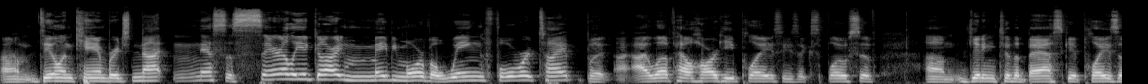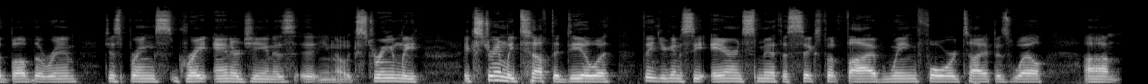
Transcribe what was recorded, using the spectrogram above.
Um, Dylan Cambridge, not necessarily a guard, maybe more of a wing forward type, but I, I love how hard he plays. He's explosive, um, getting to the basket, plays above the rim, just brings great energy and is uh, you know extremely, extremely tough to deal with. I think you're going to see Aaron Smith, a six foot five wing forward type as well. Um,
